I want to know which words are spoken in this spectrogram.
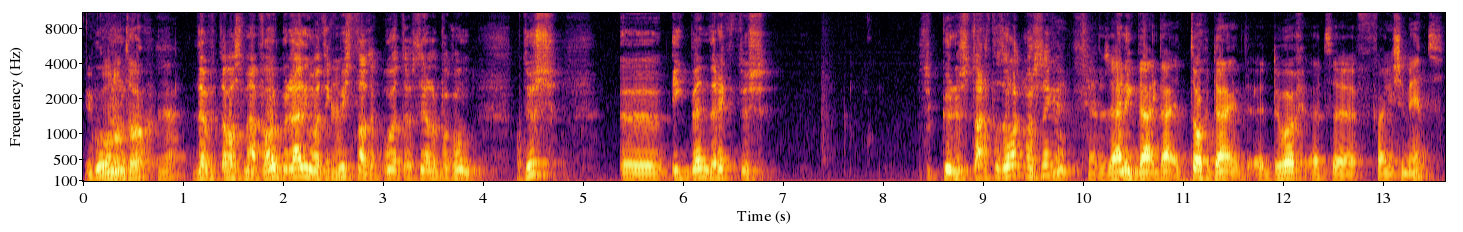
U kon het toch? Ja? dat, dat was mijn voorbereiding, want ik Ja. wist dat ik ooit er zelf begon. Dus, eh, ik ben direct dus kunnen starten, zal ik maar zeggen. Ja, dus eigenlijk da- da- toch da- door het eh, faillissement.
